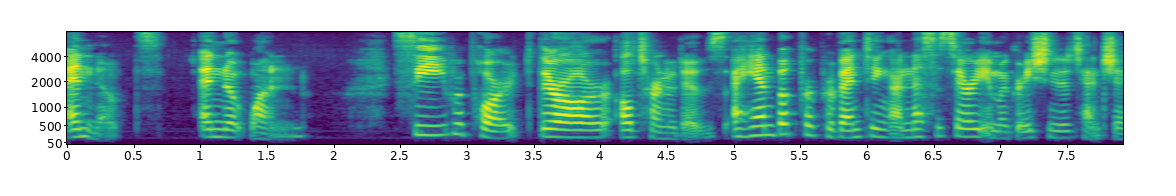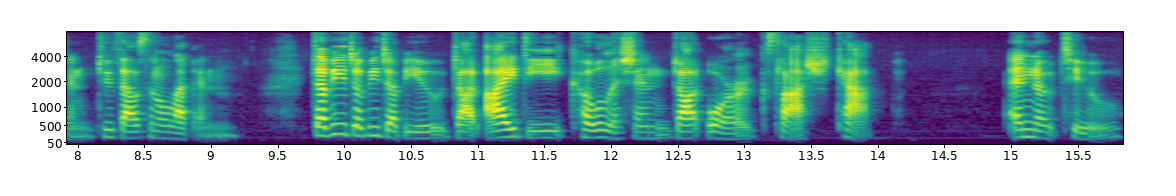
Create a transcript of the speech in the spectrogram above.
Endnotes EndNote 1. See Report There Are Alternatives, a handbook for preventing unnecessary immigration detention, 2011. www.idcoalition.org slash cap. EndNote 2.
